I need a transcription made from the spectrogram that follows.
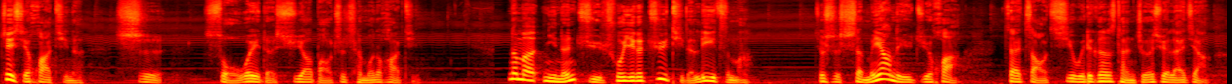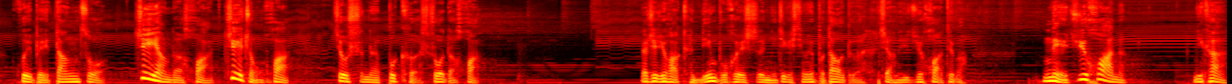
这些话题呢，是所谓的需要保持沉默的话题。那么你能举出一个具体的例子吗？就是什么样的一句话，在早期维特根斯坦哲学来讲会被当做这样的话？这种话就是呢不可说的话。那这句话肯定不会是你这个行为不道德这样的一句话，对吧？哪句话呢？你看，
